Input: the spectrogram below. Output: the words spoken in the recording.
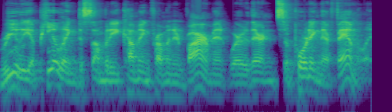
really appealing to somebody coming from an environment where they're supporting their family.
